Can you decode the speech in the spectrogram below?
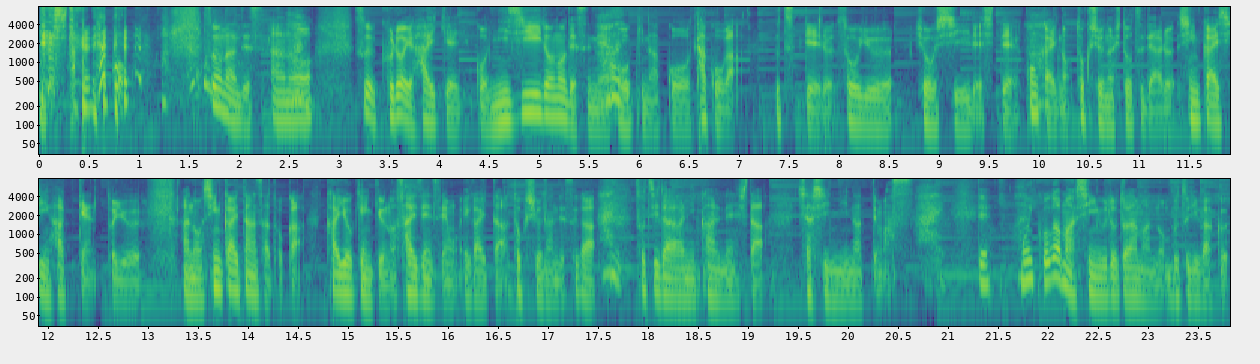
でして。そうなんです。あの、はい、すごい黒い背景にこう虹色のですね、はい、大きなこうタコが映っているそういう表紙でして今回の特集の一つである深海新発見というあの深海探査とか海洋研究の最前線を描いた特集なんですが、はい、そちらに関連した写真になってます。はい、でもう一個がまあ新ウルトラマンの物理学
